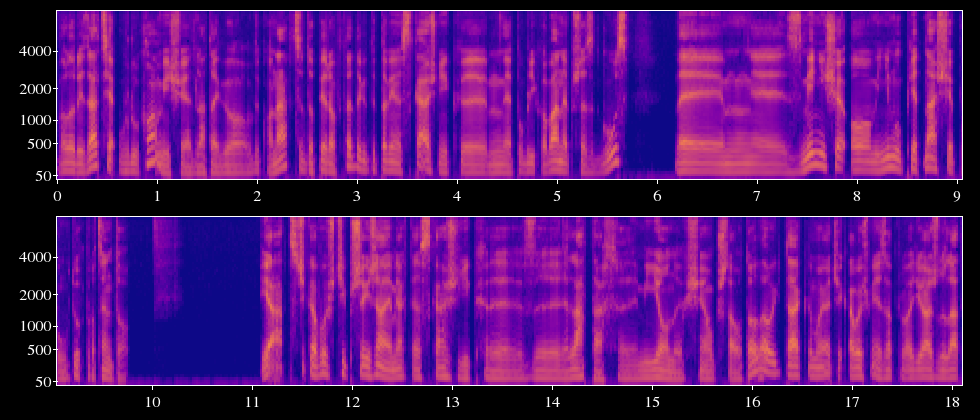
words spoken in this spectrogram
waloryzacja uruchomi się dla tego wykonawcy dopiero wtedy, gdy pewien wskaźnik e, publikowany przez GUS zmieni się o minimum 15 punktów procentowych. Ja z ciekawości przejrzałem, jak ten wskaźnik e, w latach e, minionych się kształtował, i tak moja ciekawość mnie zaprowadziła aż do lat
